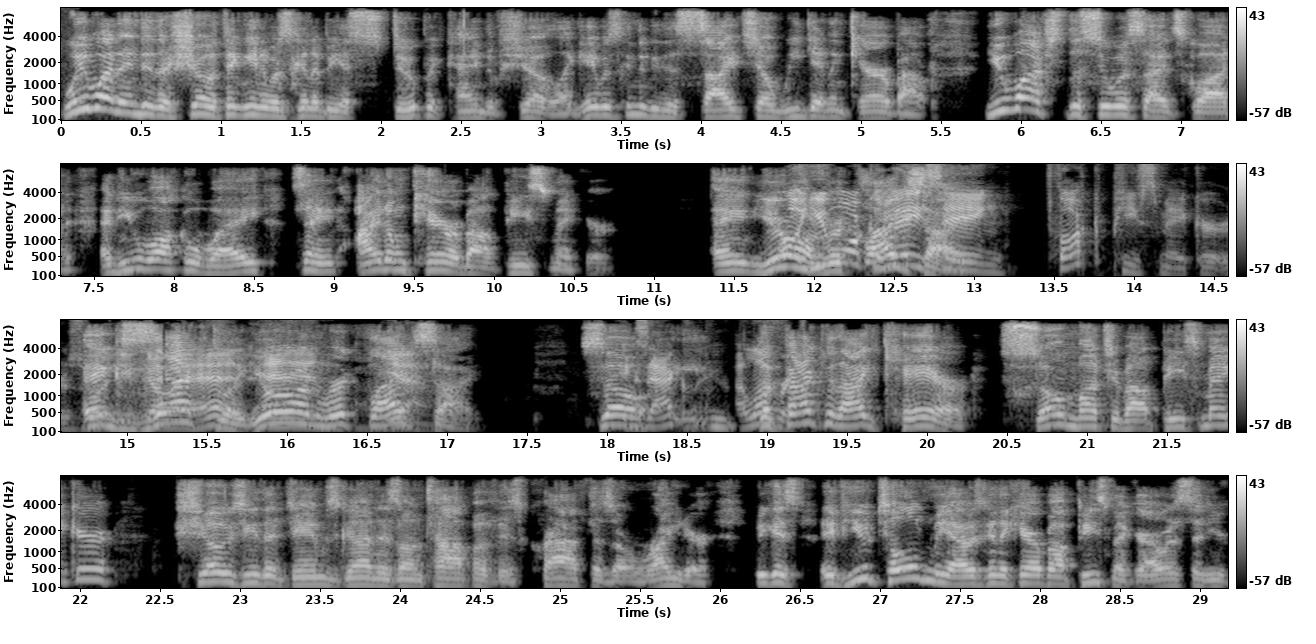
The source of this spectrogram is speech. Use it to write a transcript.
We went into the show thinking it was going to be a stupid kind of show. Like it was going to be this sideshow we didn't care about. You watch the Suicide Squad and you walk away saying, I don't care about Peacemaker. And you're oh, on you Rick walk Flag's away side. saying "fuck Peacemakers." when you exactly. You're on Rick Flag's yeah, side. So Exactly. I the love Rick fact that I care so much about Peacemaker shows you that James Gunn is on top of his craft as a writer. Because if you told me I was going to care about Peacemaker, I would have said you're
